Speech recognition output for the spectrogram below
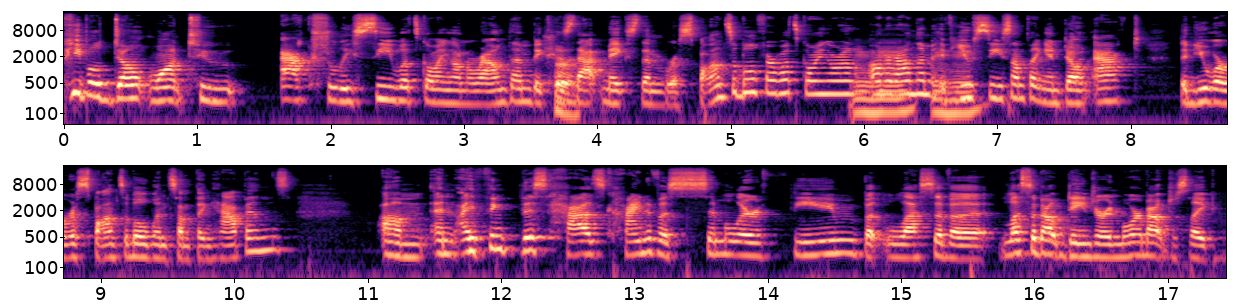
people don't want to actually see what's going on around them because Sure. that makes them responsible for what's going on, on around them. If you see something and don't act, then you are responsible when something happens. Um, and I think this has kind of a similar theme, but less of a less about danger and more about just like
